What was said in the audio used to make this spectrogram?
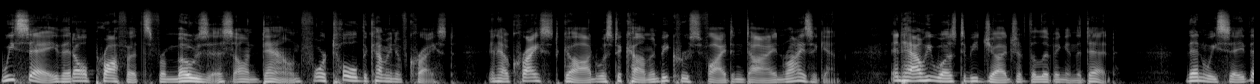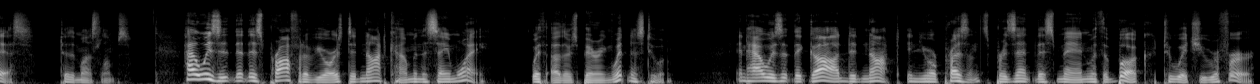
We say that all prophets from Moses on down foretold the coming of Christ, and how Christ God was to come and be crucified and die and rise again, and how he was to be judge of the living and the dead. Then we say this to the Muslims How is it that this prophet of yours did not come in the same way, with others bearing witness to him? And how is it that God did not in your presence present this man with a book to which you refer,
